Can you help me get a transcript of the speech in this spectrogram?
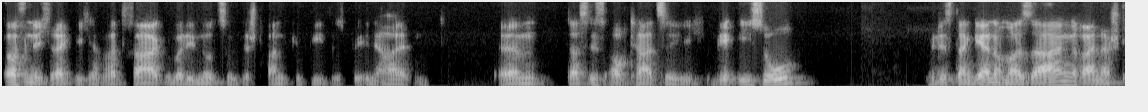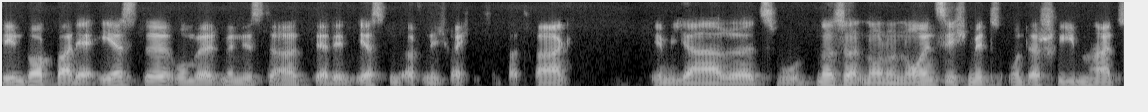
öffentlich Vertrag über die Nutzung des Strandgebietes beinhalten. Ähm, das ist auch tatsächlich wirklich so. Ich würde es dann gerne nochmal sagen, Rainer Steenbock war der erste Umweltminister, der den ersten öffentlich-rechtlichen Vertrag im Jahre 1999 mit unterschrieben hat.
